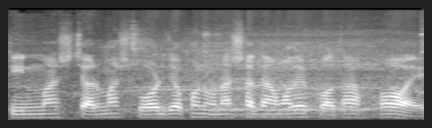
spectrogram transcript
তিন মাস, চার মাস পর যখন ওনার সাথে আমাদের কথা হয়,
